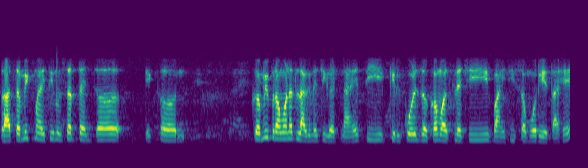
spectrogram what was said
प्राथमिक माहितीनुसार त्यांचं एक अ, कमी प्रमाणात लागण्याची घटना आहे. ती किरकोळ जखम असल्याची माहिती समोर येत आहे.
